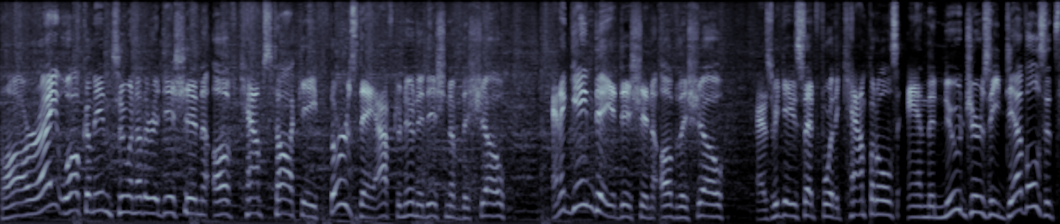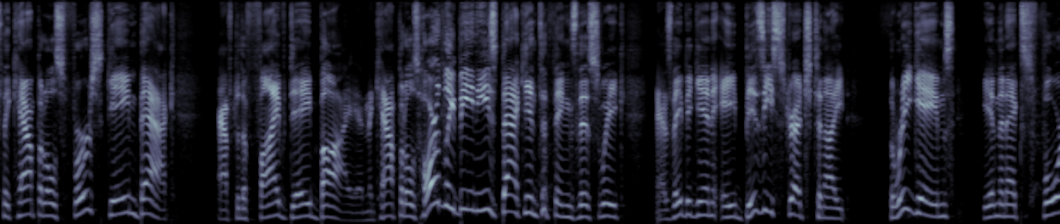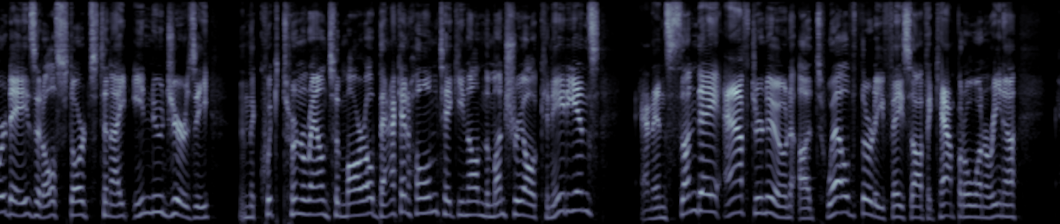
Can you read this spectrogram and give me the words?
All right, welcome into another edition of Caps Talk, a Thursday afternoon edition of the show, and a game day edition of the show. As we get set for the Capitals and the New Jersey Devils, it's the Capitals' first game back after the five day bye, and the Capitals hardly being eased back into things this week as they begin a busy stretch tonight. Three games in the next four days. It all starts tonight in New Jersey. And the quick turnaround tomorrow, back at home, taking on the Montreal Canadiens. And then Sunday afternoon, a 12:30 face-off at Capital One Arena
